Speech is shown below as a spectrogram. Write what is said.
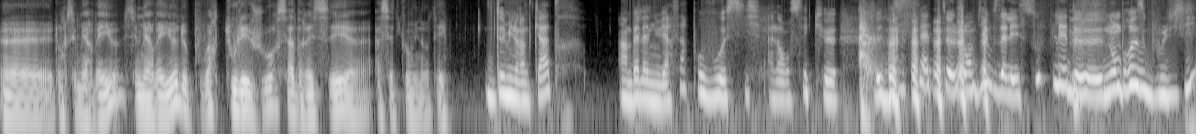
donc c'est merveilleux, c'est merveilleux de pouvoir tous les jours s'adresser à cette communauté. 2024, un bel anniversaire pour vous aussi. Alors on sait que le 17 janvier, vous allez souffler de nombreuses bougies.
